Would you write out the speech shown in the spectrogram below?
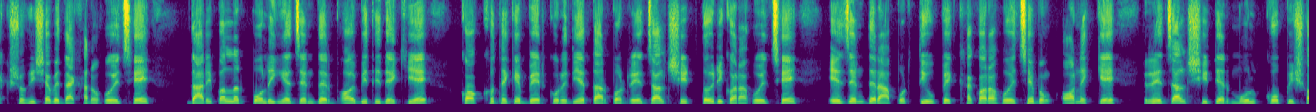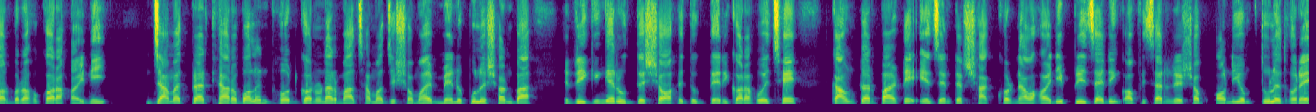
একশো হিসেবে দেখানো হয়েছে। দাঁড়িপাল্লার পোলিং এজেন্টদের ভয়ভীতি দেখিয়ে কক্ষ থেকে বের করে দিয়ে তারপর রেজাল্ট শিট তৈরি করা হয়েছে। এজেন্টদের আপত্তি উপেক্ষা করা হয়েছে এবং অনেককে রেজাল্ট শিটের মূল কপি সরবরাহ করা হয়নি। জামায়াত প্রার্থী আরও বলেন, ভোট গণনার মাঝামাঝি সময় ম্যানুপুলেশন বা রিগিং এর উদ্দেশ্যে অহেতুক দেরি করা হয়েছে। কাউন্টার পার্টে এজেন্টের স্বাক্ষর নেওয়া হয়নি। প্রিজাইডিং অফিসারের এসব অনিয়ম তুলে ধরে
